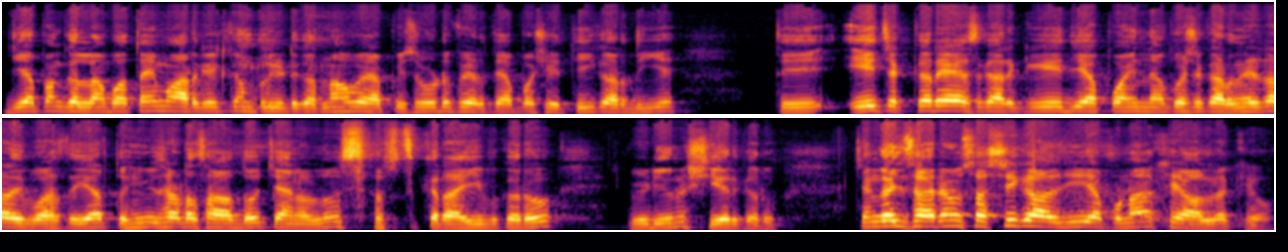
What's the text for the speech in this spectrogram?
ਜੇ ਆਪਾਂ ਗੱਲਾਂ ਬਾਤਾਂ ਹੀ ਮਾਰ ਕੇ ਕੰਪਲੀਟ ਕਰਨਾ ਹੋਵੇ ਐਪੀਸੋਡ ਫਿਰ ਤੇ ਆਪਾਂ ਛੇਤੀ ਕਰ ਦਈਏ। ਤੇ ਇਹ ਚੱਕਰ ਹੈ ਇਸ ਕਰਕੇ ਜੇ ਆਪਾਂ ਇੰਨਾ ਕੁਝ ਕਰਦੇ ਤੁਹਾਡੇ ਵਾਸਤੇ, ਯਾਰ ਤੁਸੀਂ ਵੀ ਸਾਡਾ ਸਾਥ ਦਿਓ ਚੈਨਲ ਨੂੰ ਸਬਸਕ੍ਰਾਈਬ ਕਰੋ ਵੀਡੀਓ ਨੂੰ ਸ਼ੇਅਰ ਕਰੋ। ਚੰਗਾ ਜੀ ਸਾਰਿਆਂ ਨੂੰ ਸਤਿ ਸ਼੍ਰੀ ਅਕਾਲ ਜੀ ਆਪਣਾ ਖਿਆਲ ਰੱਖਿਓ।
